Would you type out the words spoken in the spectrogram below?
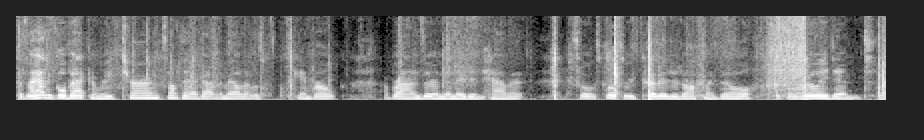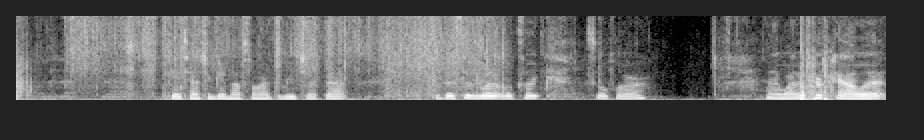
because I had to go back and return something I got in the mail that was came broke a bronzer and then they didn't have it. So it was supposed to be credited off my bill but I really didn't pay attention good enough so I have to recheck that. So this is what it looks like so far. And I wanted her palette.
